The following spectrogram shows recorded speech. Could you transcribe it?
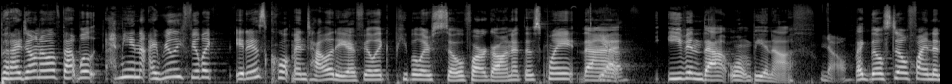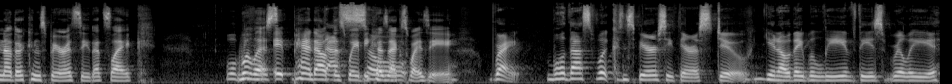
but I don't know if that will. I mean, I really feel like it is cult mentality. I feel like people are so far gone at this point that Yeah. even that won't be enough. No. Like they'll still find another conspiracy that's like, well, because it, it panned out this way because X, Y, Z. Right. Well, that's what conspiracy theorists do. You know, they believe these really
